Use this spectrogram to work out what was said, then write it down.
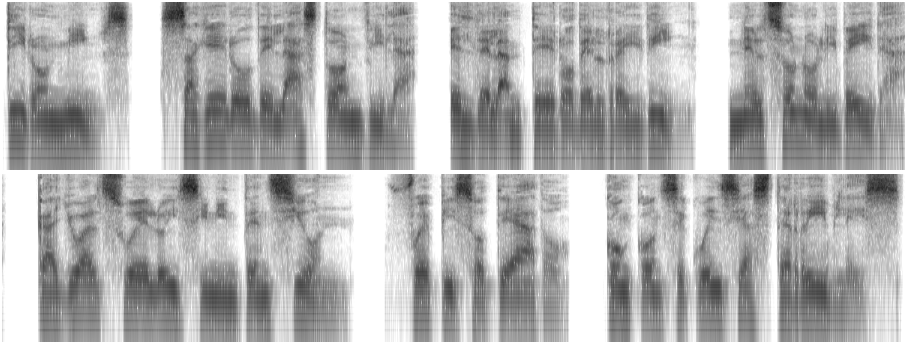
Tyrone Mings, zaguero del Aston Villa, el delantero del Reading, Nelson Oliveira, cayó al suelo y sin intención, fue pisoteado, con consecuencias terribles.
